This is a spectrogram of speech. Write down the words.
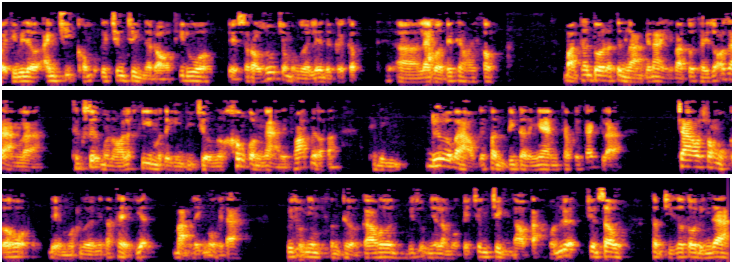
Vậy thì bây giờ anh chị có một cái chương trình nào đó thi đua để sau đó giúp cho mọi người lên được cái cấp uh, level tiếp theo hay không. Bản thân tôi đã từng làm cái này và tôi thấy rõ ràng là thực sự mà nói là khi mà tình hình thị trường nó không còn ngả để thoát nữa thì mình đưa vào cái phần tinh thần anh em theo cái cách là trao cho một cơ hội để một người người ta thể hiện bản lĩnh của người ta. Ví dụ như một phần thưởng cao hơn ví dụ như là một cái chương trình đào tạo huấn luyện chuyên sâu thậm chí do tôi đứng ra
